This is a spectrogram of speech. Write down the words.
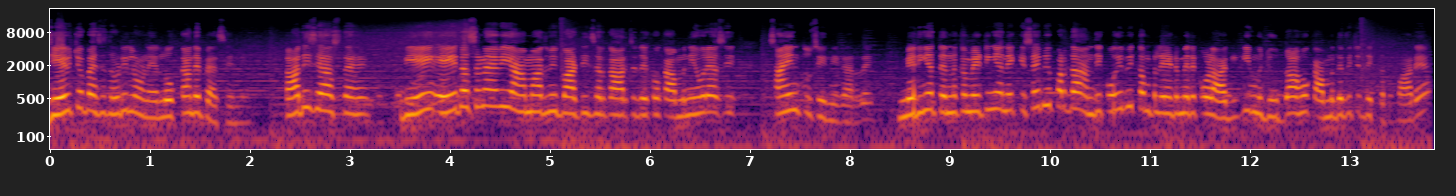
ਜੇਬ ਚੋਂ ਪੈਸੇ ਥੋੜੀ ਲਾਉਣੇ ਆ, ਲੋਕਾਂ ਦੇ ਪੈਸੇ ਨੇ। ਕਾਦੀ ਸਿਆਸਤ ਹੈ ਇਹ? ਵੀ ਇਹ ਇਹ ਦੱਸਣਾ ਵੀ ਆਮ ਆਦਮੀ ਪਾਰਟੀ ਸਰਕਾਰ 'ਚ ਦੇਖੋ ਕੰਮ ਨਹੀਂ ਹੋ ਰਿਹਾ ਸੀ, ਸਾਈਨ ਤੁਸੀਂ ਨਹੀਂ ਕਰ ਰਹੇ। ਮੇਰੀਆਂ ਤਿੰਨ ਕਮੇਟੀਆਂ ਨੇ, ਕਿਸੇ ਵੀ ਪ੍ਰਧਾਨ ਦੀ ਕੋਈ ਵੀ ਕੰਪਲੇਂਟ ਮੇਰੇ ਕੋਲ ਆ ਗਈ ਕਿ ਮੌਜੂਦਾ ਉਹ ਕੰਮ ਦੇ ਵਿੱਚ ਦਿੱਕਤ ਪਾ ਰਿਹਾ।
